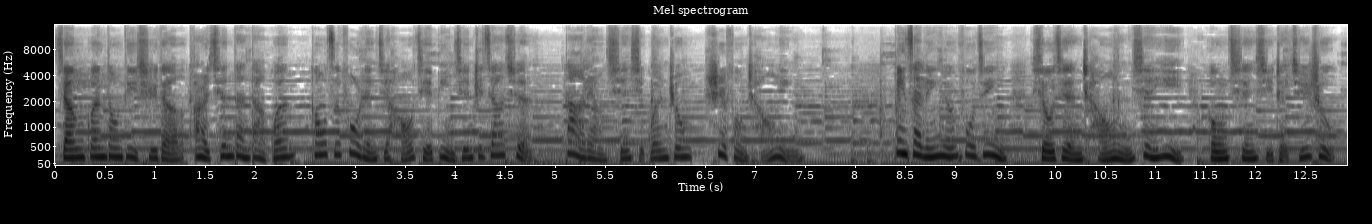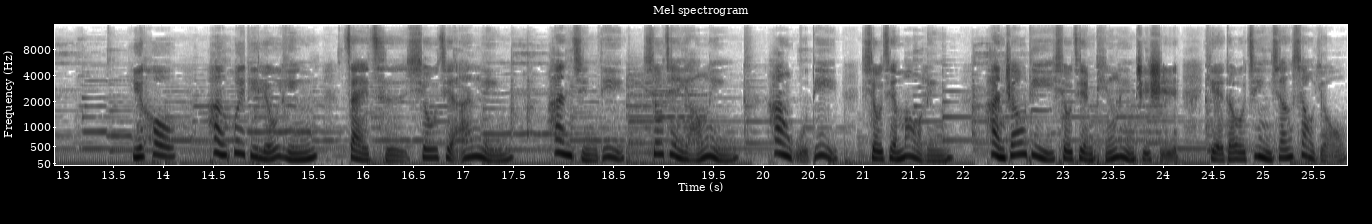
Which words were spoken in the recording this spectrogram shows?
将关东地区的二千担大官、高资富人及豪杰并肩之家眷大量迁徙关中，侍奉长陵，并在陵园附近修建长陵县邑，供迁徙者居住。以后，汉惠帝刘盈在此修建安陵。汉景帝修建阳陵，汉武帝修建茂陵，汉昭帝修建平陵之时，也都竞相效尤，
